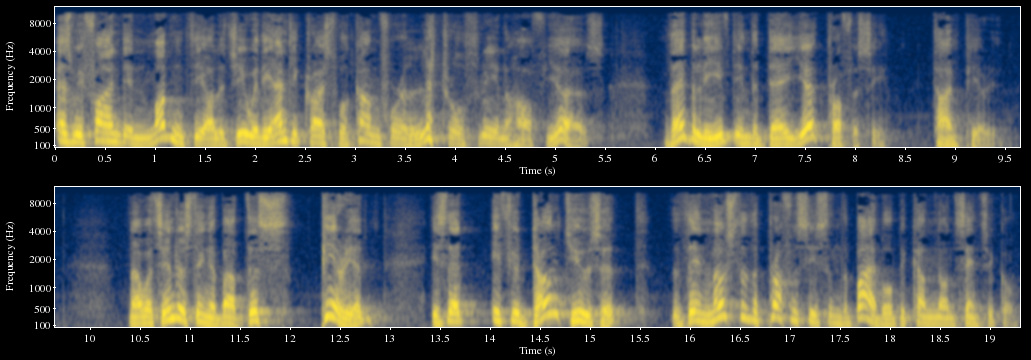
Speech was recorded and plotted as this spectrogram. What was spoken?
as we find in modern theology, where the Antichrist will come for a literal three and a half years. They believed in the day year prophecy time period. Now, what's interesting about this period is that if you don't use it, then most of the prophecies in the Bible become nonsensical.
